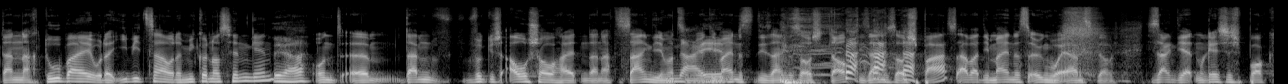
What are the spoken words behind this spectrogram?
dann nach Dubai oder Ibiza oder Mykonos hingehen ja. und ähm, dann wirklich Ausschau halten danach. Das sagen die immer Nein. zu mir. Die meinen das, die sagen das aus doch, die sagen das aus Spaß, aber die meinen das irgendwo ernst, glaube ich. Die sagen, die hätten richtig Bock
